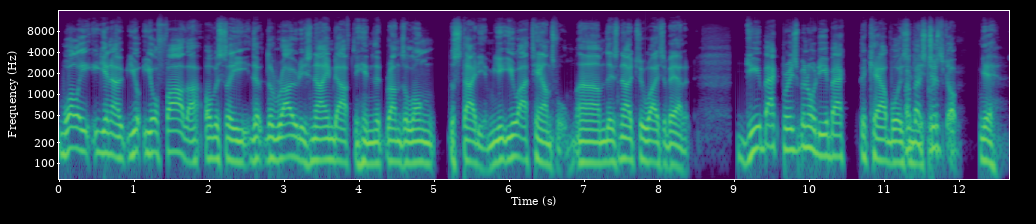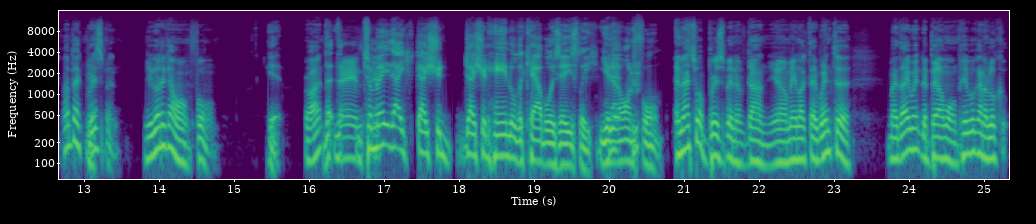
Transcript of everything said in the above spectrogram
Wally. You know, your your father obviously the the road is named after him that runs along the stadium. You you are Townsville. Um, there's no two ways about it. Do you back Brisbane or do you back the Cowboys I in back this? Just Brisbane. yeah, I back Brisbane. You got to go on form. Yeah. Right. Th- th- and, to me, they they should they should handle the Cowboys easily. You know, on form. and that's what Brisbane have done. You know, what I mean, like they went to, mate, they went to Belmore. And people are going to look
